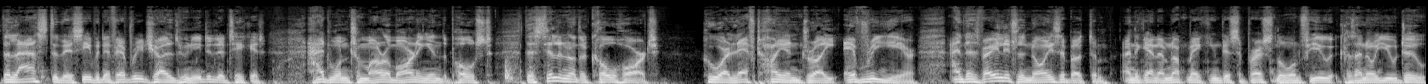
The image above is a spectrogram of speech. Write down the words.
the last of this. Even if every child who needed a ticket had one tomorrow morning in the post, there's still another cohort who are left high and dry every year, and there's very little noise about them. And again, I'm not making this a personal one for you because I know you do,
